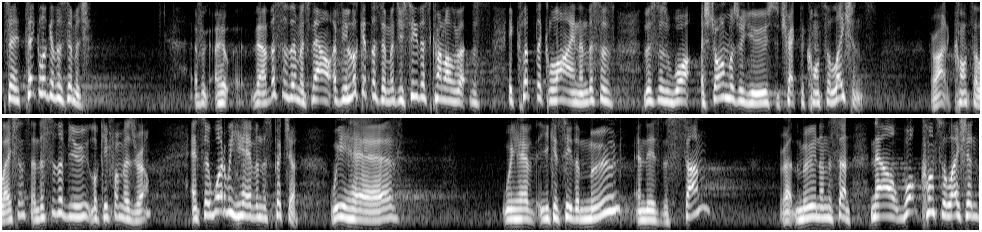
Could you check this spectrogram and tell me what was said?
so take a look at this image. We, uh, now, this is the image. Now, if you look at this image, you see this kind of this ecliptic line, and this is, this is what astronomers will use to track the constellations. Right? Constellations. And this is the view looking from Israel. And so, what do we have in this picture? We have, we have, you can see the moon, and there's the sun, right? The moon and the sun. Now, what constellation,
